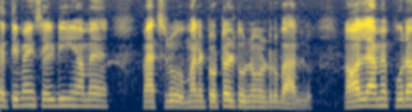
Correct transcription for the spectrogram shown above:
ସେଥିପାଇଁ ସେଇଠି ହିଁ ଆମେ ମ୍ୟାଚ୍ରୁ ମାନେ ଟୋଟାଲ୍ ଟୁର୍ଣ୍ଣାମେଣ୍ଟରୁ ବାହାରିଲୁ ନହେଲେ ଆମେ ପୁରା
